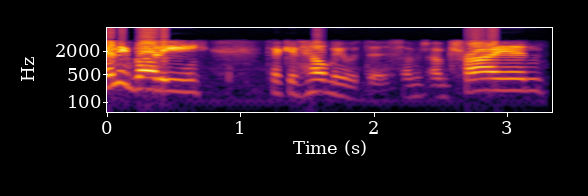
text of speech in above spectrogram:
anybody that can help me with this? I'm I'm trying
